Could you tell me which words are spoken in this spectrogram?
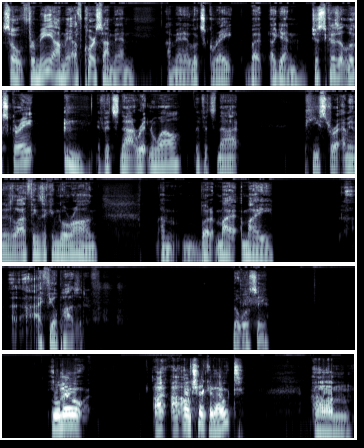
So for me, I'm in, of course I'm in. I mean, it looks great, but again, just because it looks great, if it's not written well, if it's not pieced right, I mean, there's a lot of things that can go wrong. Um, but my my, I feel positive, but we'll see. You know, I, I'll check it out. Um,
